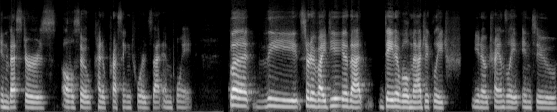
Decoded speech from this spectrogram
investors also kind of pressing towards that endpoint. But the sort of idea that data will magically you know translate into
